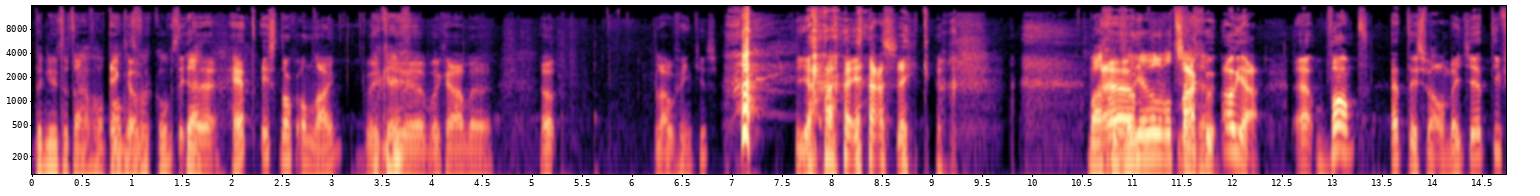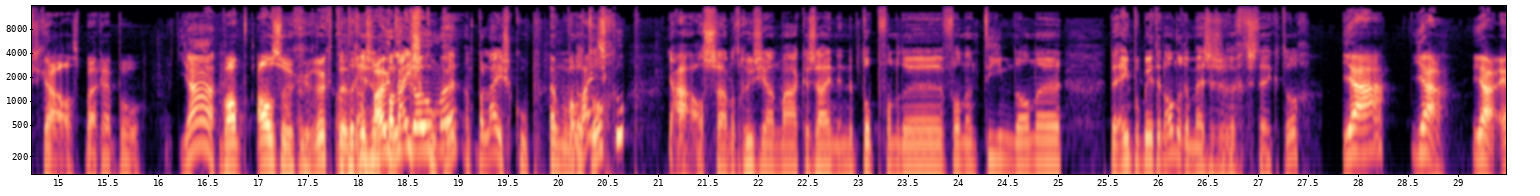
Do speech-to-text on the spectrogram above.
Benieuwd wat Ik antwoord ook. voor komt. Ja. eh, het is nog online. Ik weet Oké. niet, eh, we gaan... eh, oh, blauwe vinkjes. ja, ja, zeker. maar goed, ehm, jij wilde wat Maar zeggen. goed, oh ja. eh, want het is wel een beetje tyfuschaos bij Red Bull. Ja. Want als er geruchten er naar een buiten paleiskoep, komen... hè? Een paleiskoep. Een paleiskoep? Ja, als ze aan het ruzie aan het maken zijn in de top van, de, van een team, dan eh, de een probeert een andere mes in zijn rug te steken, toch? Ja, ja. Ja, en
